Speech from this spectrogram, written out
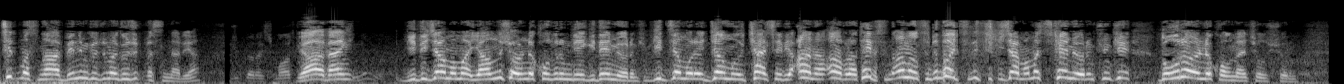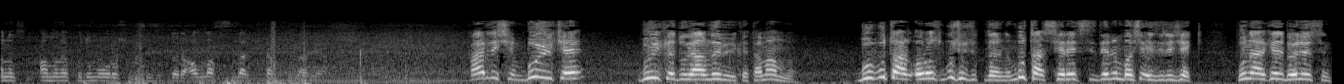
çıkmasın abi benim gözüme gözükmesinler ya. Çocuklara hiç maruz Ya ben? Gideceğim ama yanlış örnek olurum diye gidemiyorum. Şimdi gideceğim oraya camı, çerçeveyi, ana, avrat hepsini, anasını, bacısını sikeceğim ama sikemiyorum çünkü doğru örnek olmaya çalışıyorum. Anasını, amına kodum orospu çocukları, Allahsızlar, kitapsızlar ya. Kardeşim bu ülke, bu ülke duyarlı bir ülke tamam mı? Bu, bu tarz orospu çocuklarının, bu tarz şerefsizlerin başı ezilecek. Bunu herkes bölüyorsun.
